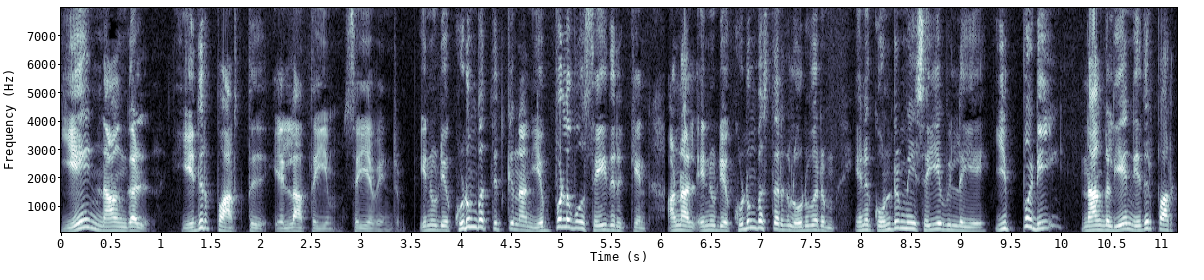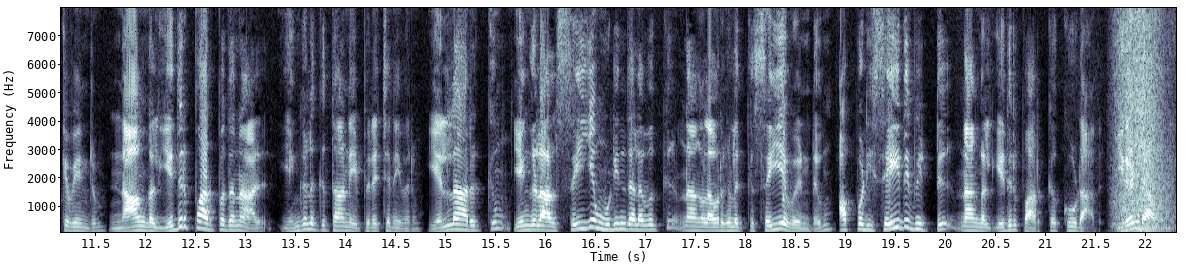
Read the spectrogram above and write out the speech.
ஏன் நாங்கள் எதிர்பார்த்து எல்லாத்தையும் செய்ய வேண்டும். என்னுடைய குடும்பத்திற்கு நான் எவ்வளவோ செய்திருக்கேன் ஆனால் என்னுடைய குடும்பஸ்தர்கள் ஒருவரும் எனக்கு ஒன்றுமே செய்யவில்லையே. இப்படி நாங்கள் ஏன் எதிர்பார்க்க வேண்டும்? நாங்கள் எதிர்பார்ப்பதனால் எங்களுக்கு தானே பிரச்சனை வரும். எல்லாருக்கும் எங்களால் செய்ய முடிந்த அளவுக்கு நாங்கள் அவர்களுக்கு செய்ய வேண்டும். அப்படி செய்துவிட்டு நாங்கள் எதிர்பார்க்க கூடாது. இரண்டாவது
